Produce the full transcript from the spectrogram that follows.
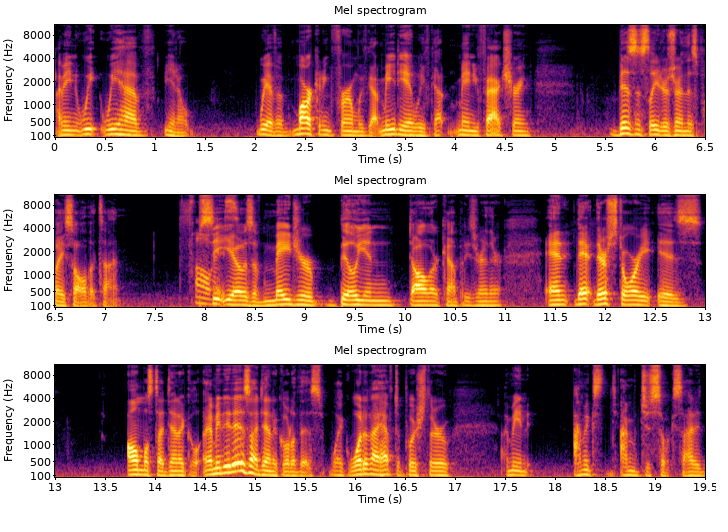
I mean, we we have you know we have a marketing firm. We've got media. We've got manufacturing. Business leaders are in this place all the time. Always. CEOs of major billion dollar companies are in there, and their their story is almost identical. I mean, it is identical to this. Like, what did I have to push through? I mean, I'm ex- I'm just so excited.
